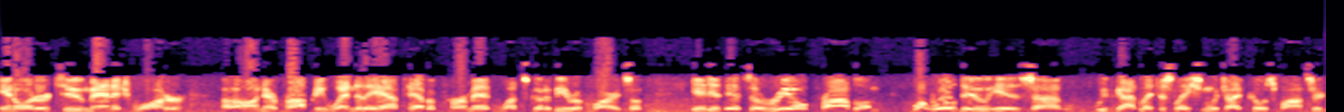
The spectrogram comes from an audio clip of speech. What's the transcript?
in order to manage water uh, on their property. When do they have to have a permit? What's going to be required? So it, it, it's a real problem. What we'll do is uh, we've got legislation which I've co-sponsored,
